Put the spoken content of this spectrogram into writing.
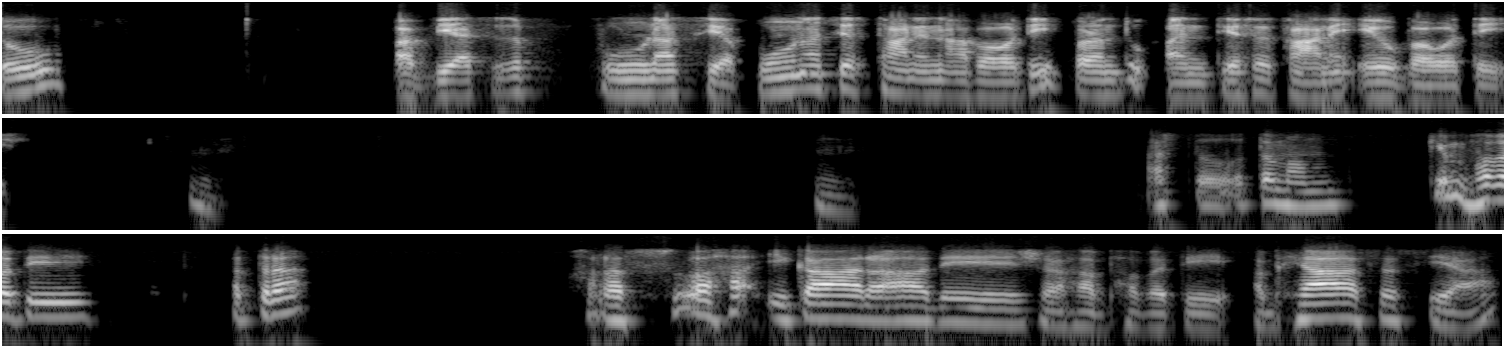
तु अभ्यासस्य पूर्णस्य पूर्णस्य स्थाने न भवति, परन्तु अन्त्यस्य स्थाने एव भवति। अस्तु उत्तमं। किं भवति? अत्र ह्रस्वः इकारादेशः भवति। अभ्यासस्य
